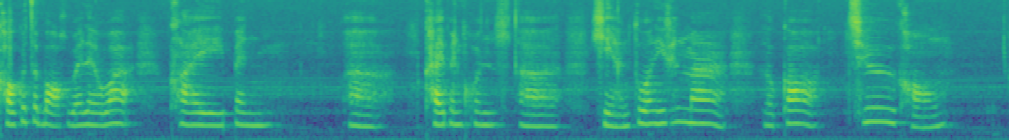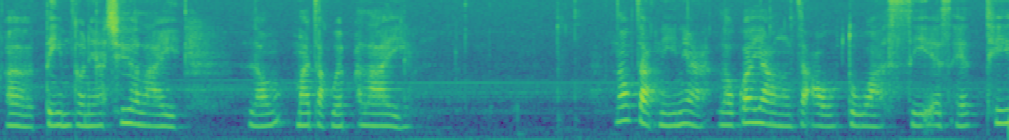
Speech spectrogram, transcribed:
เขาก็จะบอกไว้เลยว่า ใครเป็นใครเป็นคนเขียนตัวนี้ขึ้นมา แล้วก็ชื่อของธีมตัวนี้ชื่ออะไร แล้วมาจากเว็บอะไร นอกจากนี้เนี่ย เราก็ยังจะเอาตัว CSS ที่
